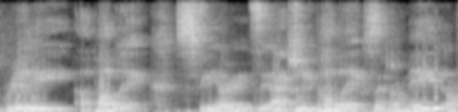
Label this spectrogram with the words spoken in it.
really a public sphere, it's actually publics that are made of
